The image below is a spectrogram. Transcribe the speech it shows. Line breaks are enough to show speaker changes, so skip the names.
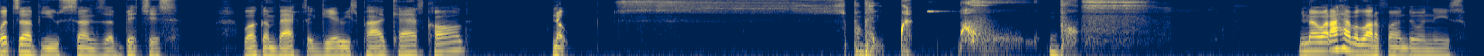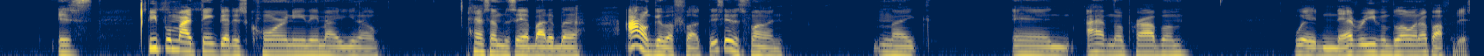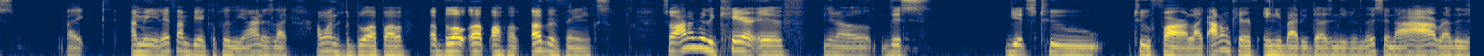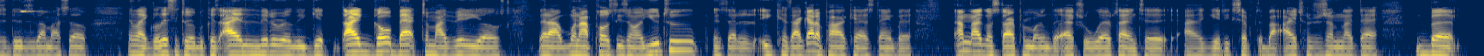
What's up, you sons of bitches? Welcome back to Gary's podcast called No. You know what? I have a lot of fun doing these. It's people might think that it's corny. They might, you know, have something to say about it, but I don't give a fuck. This shit is fun. Like, and I have no problem with never even blowing up off of this. Like, I mean, if I'm being completely honest, like I wanted to blow up off, uh, blow up off of other things. So I don't really care if you know this gets too too far. Like I don't care if anybody doesn't even listen. I I'd rather just do this by myself and like listen to it because I literally get I go back to my videos that I when I post these on YouTube instead of because I got a podcast thing, but I'm not gonna start promoting the actual website until I get accepted by iTunes or something like that. But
